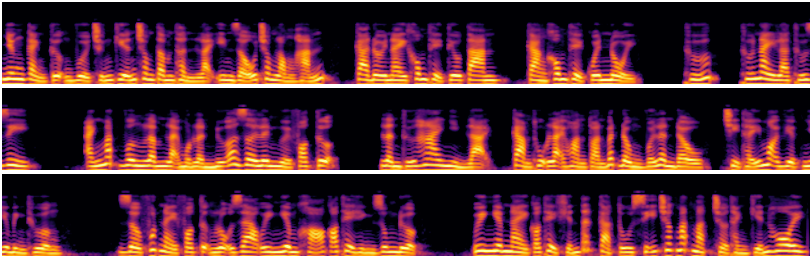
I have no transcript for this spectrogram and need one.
nhưng cảnh tượng vừa chứng kiến trong tâm thần lại in dấu trong lòng hắn, cả đời này không thể tiêu tan, càng không thể quên nổi. Thứ, thứ này là thứ gì? Ánh mắt Vương Lâm lại một lần nữa rơi lên người pho tượng. Lần thứ hai nhìn lại, cảm thụ lại hoàn toàn bất đồng với lần đầu, chỉ thấy mọi việc như bình thường. Giờ phút này pho tượng lộ ra uy nghiêm khó có thể hình dung được. Uy nghiêm này có thể khiến tất cả tu sĩ trước mắt mặt trở thành kiến hôi.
